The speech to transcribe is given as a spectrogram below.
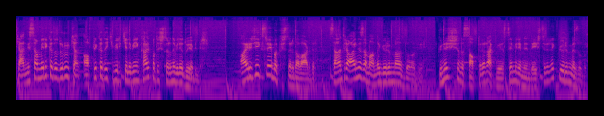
kendisi Amerika'da dururken Afrika'daki bir kelebeğin kalp atışlarını bile duyabilir. Ayrıca X-ray bakışları da vardır. Sentry aynı zamanda görünmez de olabilir. Güneş ışını saptırarak ve ısı emilimini değiştirerek görünmez olur.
